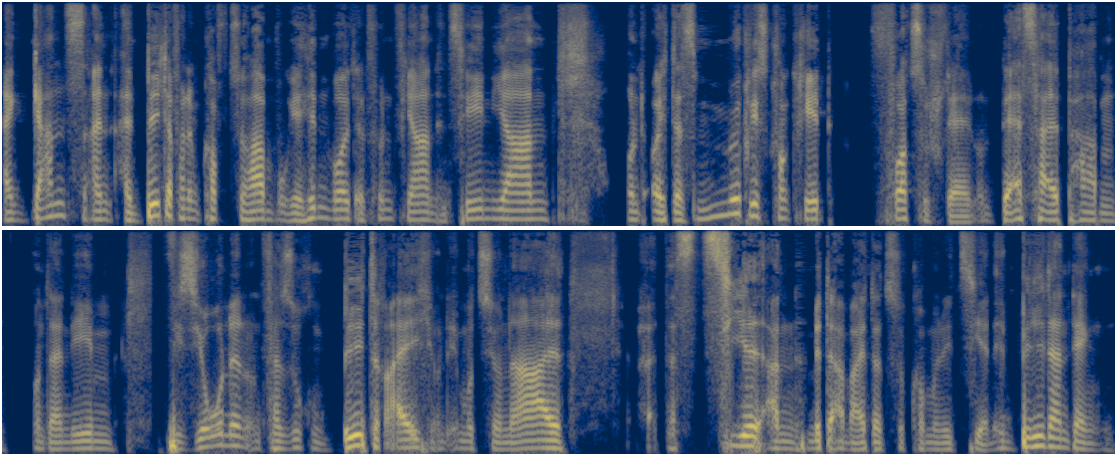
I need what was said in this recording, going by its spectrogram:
ein ganz, ein, ein Bild davon im Kopf zu haben, wo ihr hin wollt in fünf Jahren, in zehn Jahren und euch das möglichst konkret vorzustellen. Und deshalb haben Unternehmen Visionen und versuchen bildreich und emotional äh, das Ziel an Mitarbeiter zu kommunizieren, in Bildern denken.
